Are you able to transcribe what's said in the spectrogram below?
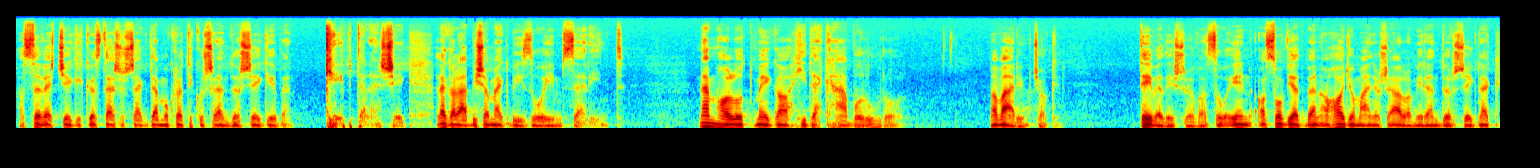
a Szövetségi Köztársaság Demokratikus Rendőrségében. Képtelenség, legalábbis a megbízóim szerint. Nem hallott még a hidegháborúról? Na várjunk csak. Tévedésről van szó. Én a szovjetben a hagyományos állami rendőrségnek,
